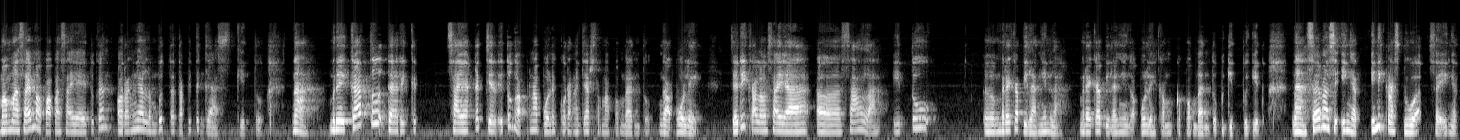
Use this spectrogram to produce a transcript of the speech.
Mama saya sama papa saya itu kan orangnya lembut tetapi tegas gitu. Nah, mereka tuh dari ke saya kecil itu nggak pernah boleh kurang ajar sama pembantu, nggak boleh. Jadi kalau saya uh, salah itu uh, mereka bilangin lah, mereka bilangin nggak boleh kamu ke pembantu begitu begitu. Nah, saya masih ingat, ini kelas 2 saya ingat.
